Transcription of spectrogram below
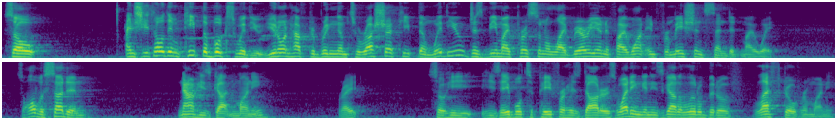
So And she told him, Keep the books with you. You don't have to bring them to Russia, keep them with you. Just be my personal librarian. If I want information, send it my way. So all of a sudden, now he's got money, right? So he, he's able to pay for his daughter's wedding and he's got a little bit of leftover money.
